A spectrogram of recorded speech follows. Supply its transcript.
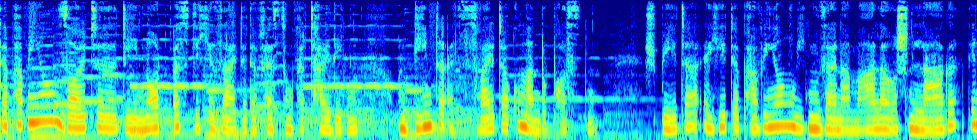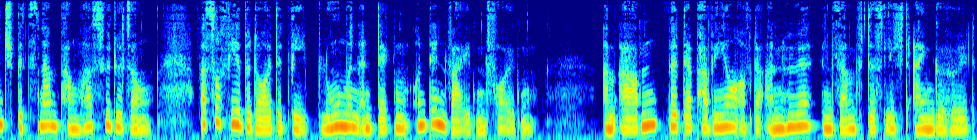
Der Pavillon sollte die nordöstliche Seite der Festung verteidigen und diente als zweiter Kommandoposten. Später erhielt der Pavillon wegen seiner malerischen Lage den Spitznamen Panghwa Sudojong, was so viel bedeutet wie Blumen entdecken und den Weiden folgen. Am Abend wird der Pavillon auf der Anhöhe in sanftes Licht eingehüllt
